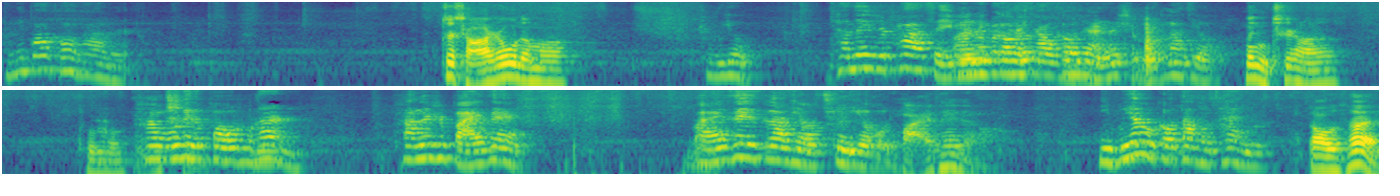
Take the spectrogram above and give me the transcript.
肯定包可好看了。这啥肉的吗？猪肉。他那是怕谁完了高高点那什么辣椒。那你吃啥呀？他我给他包出来。他那是白菜，白菜辣椒青椒的。白菜的啊。你不让我搞大头菜吗？大头菜。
